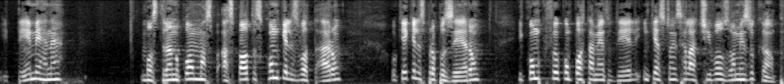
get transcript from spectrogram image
e Temer, né? mostrando como as, as pautas, como que eles votaram, o que, que eles propuseram e como que foi o comportamento dele em questões relativas aos homens do campo,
